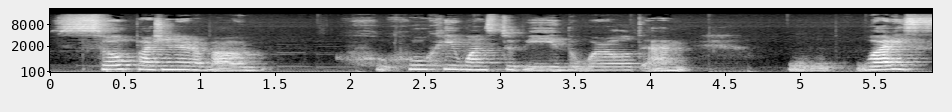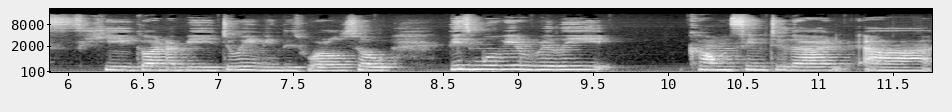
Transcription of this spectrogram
so passionate about who, who he wants to be in the world and what is he gonna be doing in this world. So this movie really comes into that. Uh,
